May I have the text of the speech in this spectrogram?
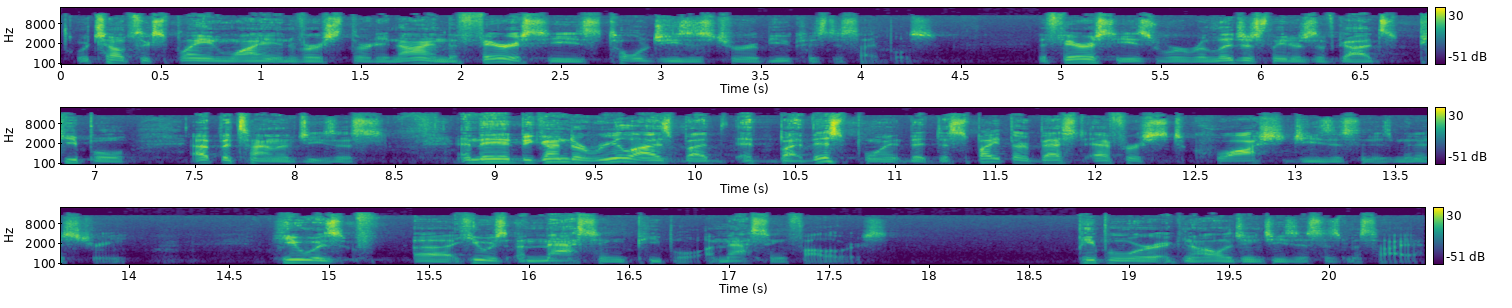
which helps explain why in verse 39 the Pharisees told Jesus to rebuke his disciples. The Pharisees were religious leaders of God's people at the time of Jesus, and they had begun to realize by, by this point that despite their best efforts to quash Jesus in his ministry, He was, uh, he was amassing people, amassing followers. People were acknowledging Jesus as Messiah.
